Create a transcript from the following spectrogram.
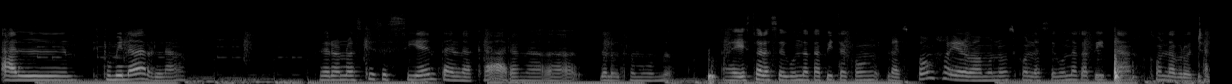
al difuminarla, pero no es que se sienta en la cara nada del otro mundo. Ahí está la segunda capita con la esponja y ahora vámonos con la segunda capita con la brocha.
